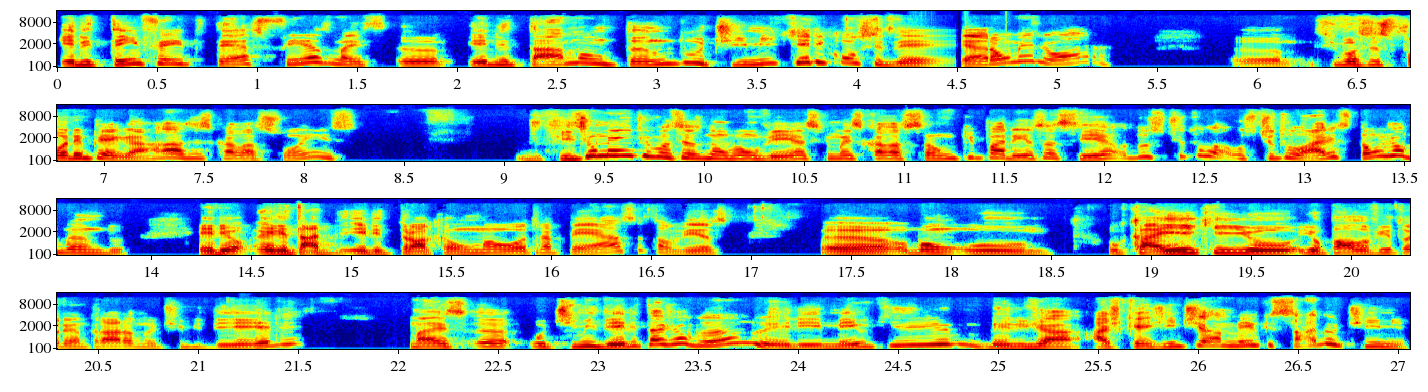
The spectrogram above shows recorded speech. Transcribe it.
ele tem feito teste, fez, mas uh, ele está montando o time que ele considera o melhor. Uh, se vocês forem pegar as escalações, dificilmente vocês não vão ver assim, uma escalação que pareça ser dos titulares. Os titulares estão jogando. Ele, ele, tá, ele troca uma ou outra peça, talvez. Uh, bom, o, o Kaique e o, e o Paulo Vitor entraram no time dele, mas uh, o time dele tá jogando, ele meio que, ele já, acho que a gente já meio que sabe o time,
